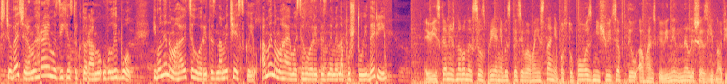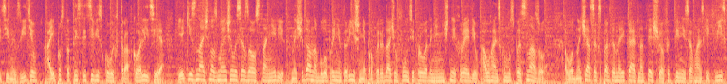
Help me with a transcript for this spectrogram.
Щовечора ми граємо з їх інструкторами у волейбол, і вони намагаються говорити з нами чеською. А ми намагаємося говорити з ними на пушту і дарі. Війська міжнародних сил сприяння безпеці в Афганістані поступово зміщуються в тил афганської війни не лише згідно офіційних звітів, а й по статистиці військових втрат коаліції, які значно зменшилися за останній рік. Нещодавно було прийнято рішення про передачу функцій проведення нічних рейдів афганському спецназу. Водночас експерти нарікають на те, що ефективність афганських військ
